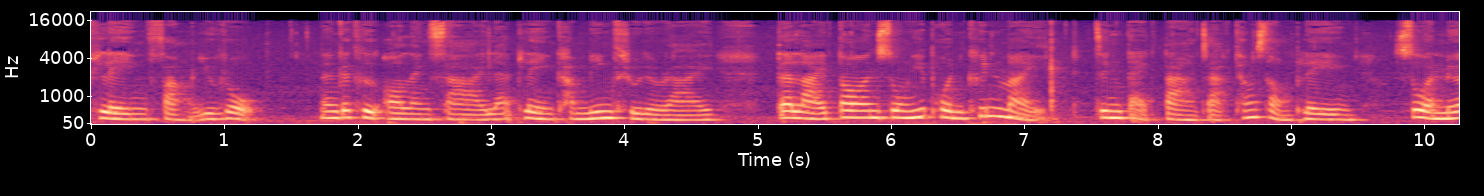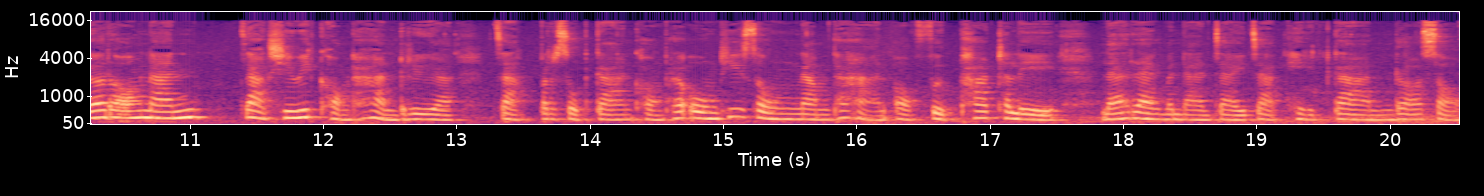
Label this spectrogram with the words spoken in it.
เพลงฝั่งยุโรป นั่นก็คือ All Lang Syne และเพลง Coming Through the Ride แต่หลายตอนทรงนิพนธ์ขึ้นใหม่ จึงแตกต่างจากทั้งสองเพลง ส่วนเนื้อร้องนั้นจากชีวิตของทหารเรือ จากประสบการณ์ของพระองค์ที่ทรงนำทหารออกฝึกภาคทะเล และแรงบันดาลใจจากเหตุการณ์รอ2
